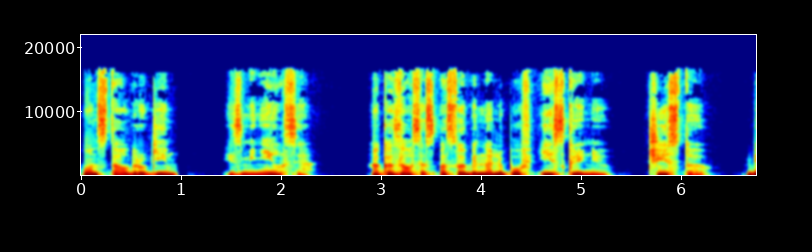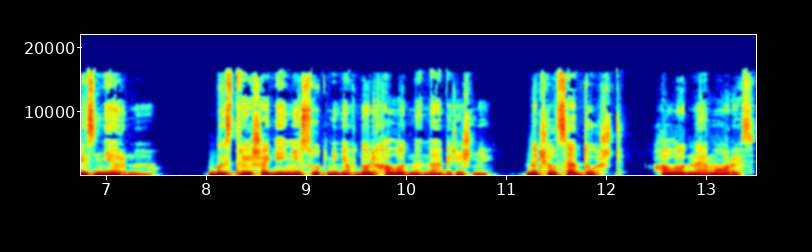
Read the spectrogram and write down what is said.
Он стал другим, изменился, оказался способен на любовь искреннюю, чистую, безмерную. Быстрые шаги несут меня вдоль холодной набережной. Начался дождь, холодная морось,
